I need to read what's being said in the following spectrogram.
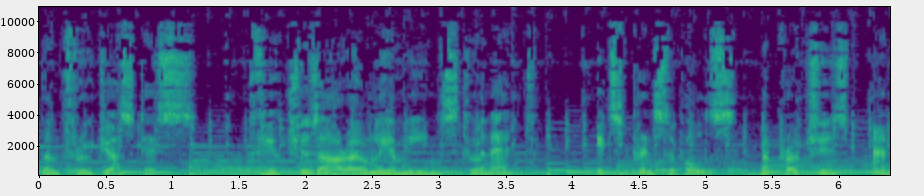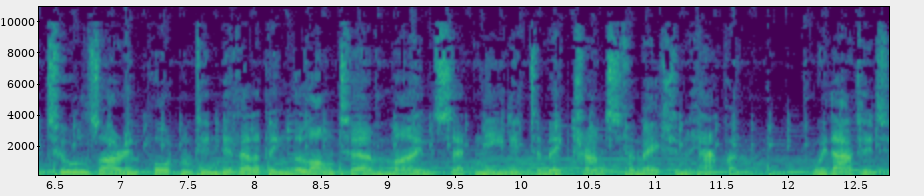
than through justice. Futures are only a means to an end. Its principles, approaches, and tools are important in developing the long-term mindset needed to make transformation happen. Without it,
